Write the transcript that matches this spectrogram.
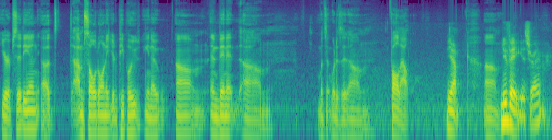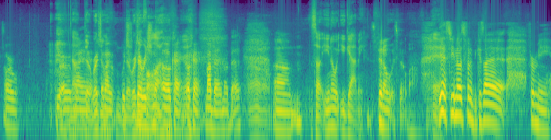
You're Obsidian. Uh, I'm sold on it. You're the people who you know um, invented um, what's it? What is it? Um, Fallout. Yeah. New Vegas, right? Or, or Um, No, the original- the which, original Fallout. Oh, okay. Yeah. Okay. My bad. My bad. So you know what? You got me. It's been a it's been a while. Yeah. Yeah. so you know it's funny because I, for me,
